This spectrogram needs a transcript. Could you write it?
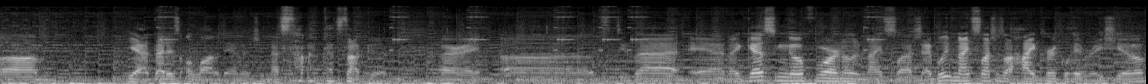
Um, yeah, that is a lot of damage, and that's not that's not good. Alright, uh, let's do that, and I guess we can go for another Night Slash. I believe Night Slash has a high critical hit ratio,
